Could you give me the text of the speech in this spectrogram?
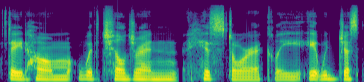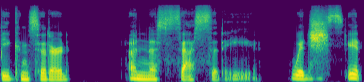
stayed home with children historically. It would just be considered a necessity, which yes. it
